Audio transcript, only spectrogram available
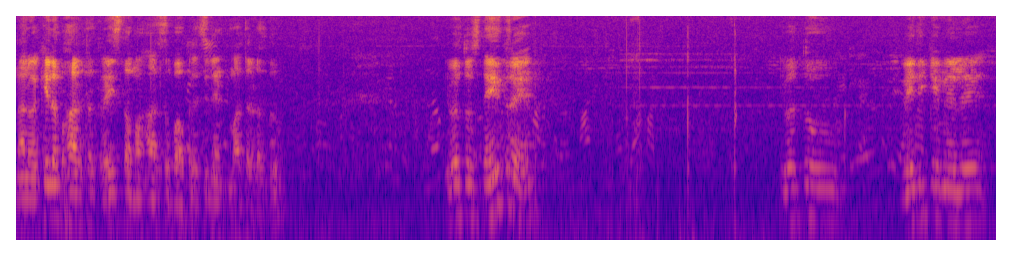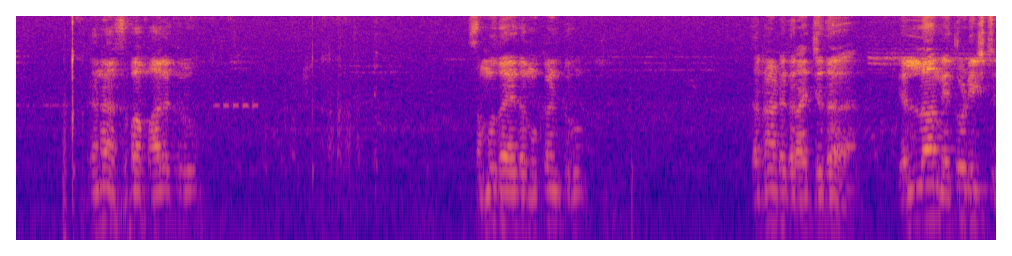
ನಾನು ಅಖಿಲ ಭಾರತ ಕ್ರೈಸ್ತ ಮಹಾಸಭಾ ಪ್ರೆಸಿಡೆಂಟ್ ಮಾತಾಡೋದು. ಇವತ್ತು ಸ್ನೇಹಿತರೆ, ಇವತ್ತು ವೇದಿಕೆ ಮೇಲೆ ಘನ ಸಭಾ ಪಾಲಕರು, ಸಮುದಾಯದ ಮುಖಂಡರು, ಕರ್ನಾಟಕ ರಾಜ್ಯದ ಎಲ್ಲ ಮೆಥೋಡಿಸ್ಟ್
